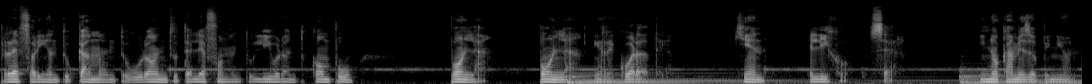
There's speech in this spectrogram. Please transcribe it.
refri, en tu cama, en tu buró, en tu teléfono, en tu libro, en tu compu. Ponla ponla y recuérdatelo. ¿Quién elijo ser? Y no cambies de opinión.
